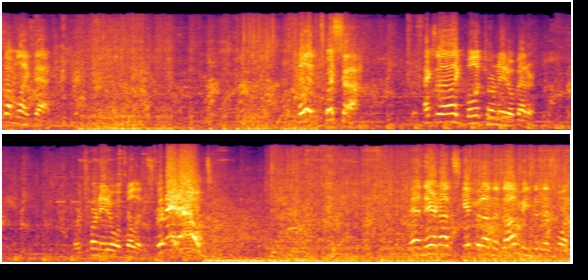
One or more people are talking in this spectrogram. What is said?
Something like that. Bullet twister! Actually, I like bullet tornado better. Or tornado of bullets. Grenade out! Man, they're not skipping on the zombies in this one.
